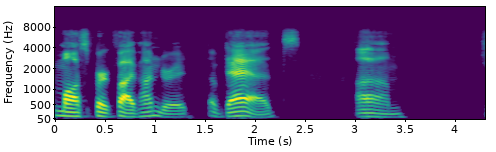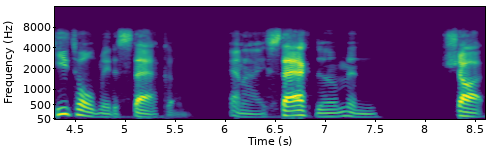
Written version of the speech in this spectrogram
Mossberg 500 of Dad's. Um, he told me to stack them, and I stacked them and shot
